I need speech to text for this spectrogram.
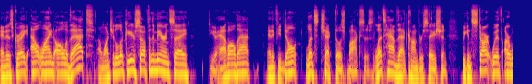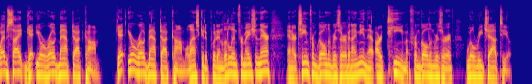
And as Greg outlined all of that, I want you to look at yourself in the mirror and say, Do you have all that? And if you don't, let's check those boxes. Let's have that conversation. We can start with our website, getyourroadmap.com. Getyourroadmap.com. We'll ask you to put in little information there, and our team from Golden Reserve, and I mean that, our team from Golden Reserve will reach out to you.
